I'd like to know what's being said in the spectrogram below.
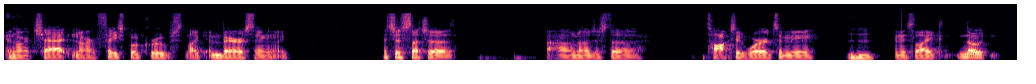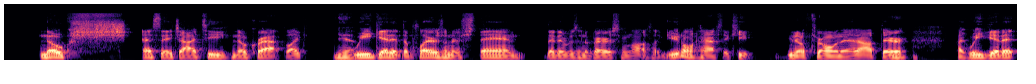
in our chat and our Facebook groups, like embarrassing. Like, it's just such a, I don't know, just a toxic word to me. Mm-hmm. And it's like, no, no sh- S-H-I-T, no crap. Like, yeah. we get it. The players understand that it was an embarrassing loss. Like, you don't have to keep, you know, throwing that out there. Mm-hmm. Like, we get it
